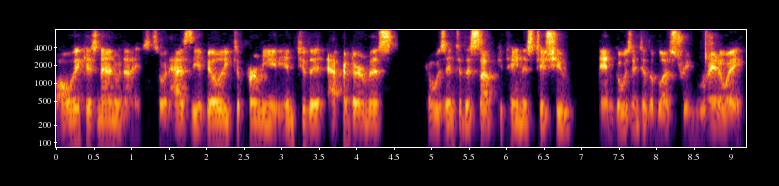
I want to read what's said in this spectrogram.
fulvic is nanonized. So it has the ability to permeate into the epidermis, goes into the subcutaneous tissue, and goes into the bloodstream right away.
